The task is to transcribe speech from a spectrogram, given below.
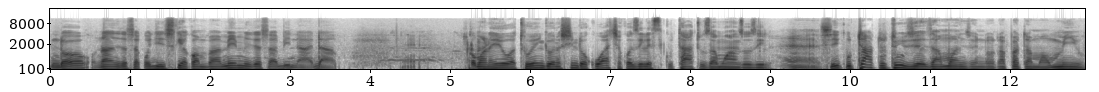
ndo unaanza sasa kujisikia kwamba mimi sasa binadamu. Kwa maana hiyo watu wengi wanashindwa kuacha kwa zile siku tatu za mwanzo zile. Eh, siku tatu tu zile za mwanzo ndo utapata maumivu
